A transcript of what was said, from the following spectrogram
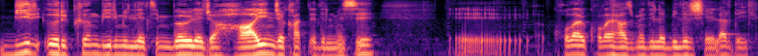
bir ırkın, bir milletin böylece haince katledilmesi kolay kolay hazmedilebilir şeyler değil.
